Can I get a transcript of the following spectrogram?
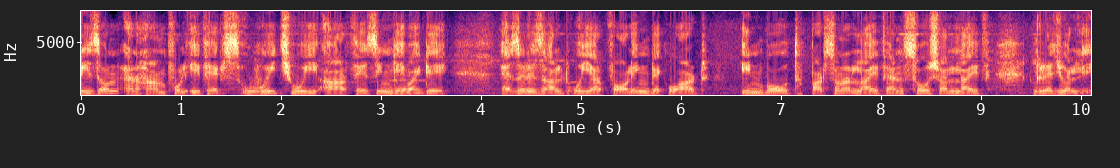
reason and harmful effects which we are facing day by day as a result we are falling backward in both personal life and social life gradually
